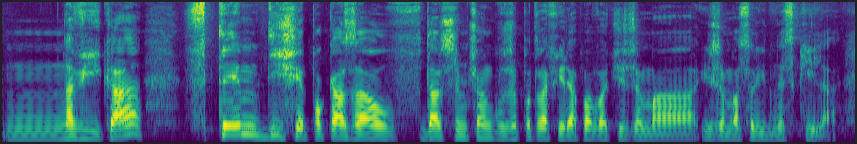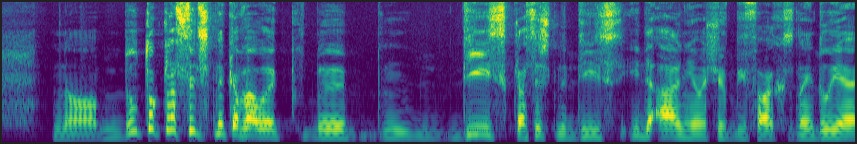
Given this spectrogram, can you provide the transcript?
mm, nawijka. W tym disie pokazał w dalszym ciągu, że potrafi rapować i że ma, i że ma solidne skille. No, był to klasyczny kawałek y, mm, dis, klasyczny dis, idealnie on się w bifach znajduje,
